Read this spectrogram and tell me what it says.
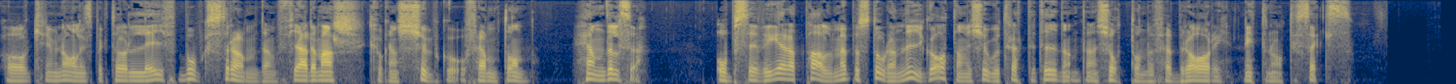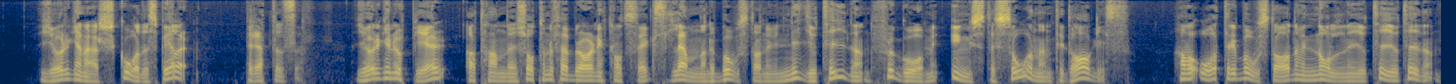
av kriminalinspektör Leif Bokström den 4 mars klockan 20.15. Händelse. Observerat Palme på Stora Nygatan vid 20.30-tiden den 28 februari 1986. Jörgen är skådespelare. Berättelse. Jörgen uppger att han den 28 februari 1986 lämnade bostaden vid niotiden för att gå med yngste sonen till dagis. Han var åter i bostaden vid 09.10-tiden.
